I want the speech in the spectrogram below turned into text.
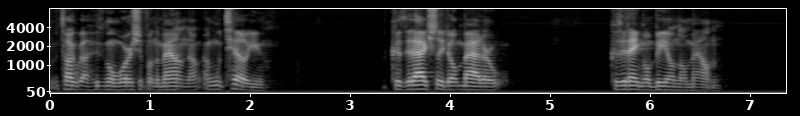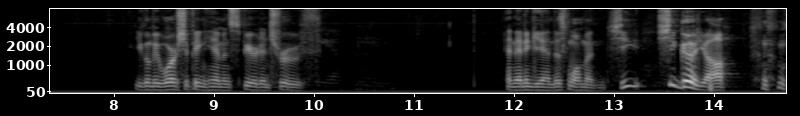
We'll talk about who's going to worship on the mountain. I'm going to tell you. Because it actually don't matter. Because it ain't going to be on no mountain. You're going to be worshiping him in spirit and truth. And then again, this woman, she she good, y'all.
